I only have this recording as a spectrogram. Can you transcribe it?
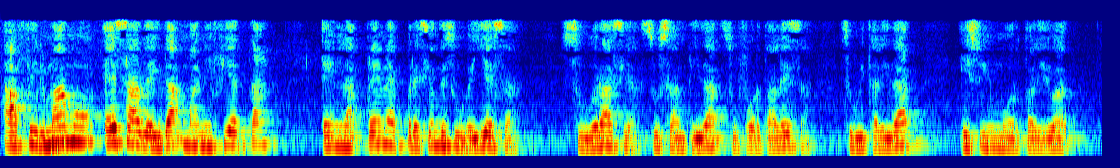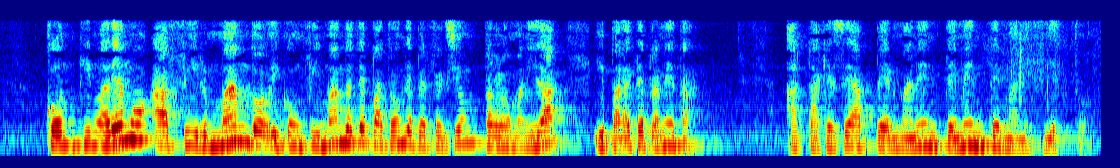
Afirmamos esa deidad manifiesta en la plena expresión de su belleza, su gracia, su santidad, su fortaleza, su vitalidad y su inmortalidad. Continuaremos afirmando y confirmando este patrón de perfección para la humanidad y para este planeta hasta que sea permanentemente manifiesto.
